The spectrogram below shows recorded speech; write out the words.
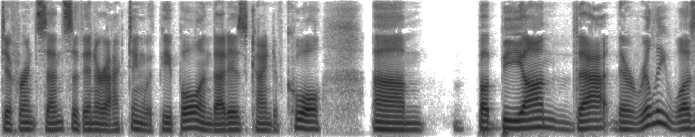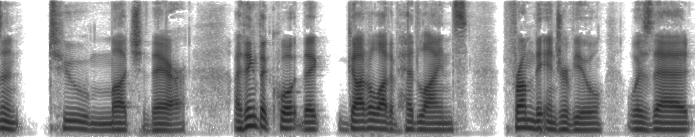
different sense of interacting with people, and that is kind of cool. Um, but beyond that, there really wasn't too much there. I think the quote that got a lot of headlines from the interview was that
